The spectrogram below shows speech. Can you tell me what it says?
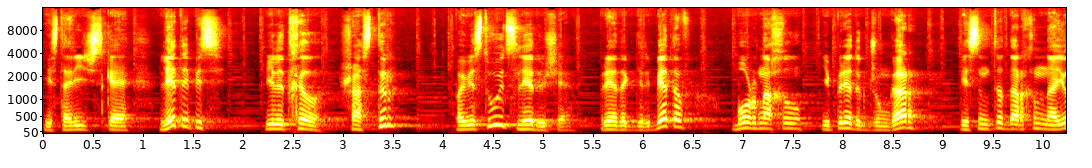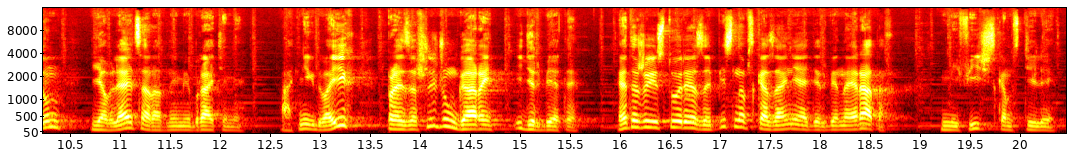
Историческая летопись Илитхел Шастыр повествует следующее. Предок дербетов Борнахл и предок Джунгар Исынты Дархан Найон являются родными братьями. От них двоих произошли джунгары и дербеты. Эта же история записана в сказании о Дербенайратах в мифическом стиле –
